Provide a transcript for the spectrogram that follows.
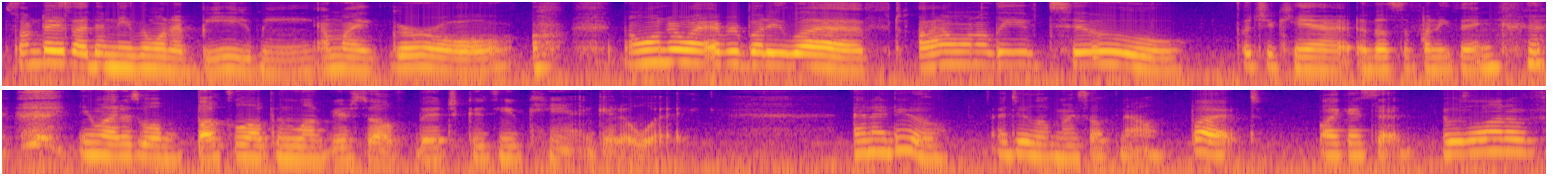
Some days I didn't even want to be me. I'm like, girl, no wonder why everybody left. I want to leave too. But you can't, and that's the funny thing. you might as well buckle up and love yourself, bitch, because you can't get away. And I do. I do love myself now. But like I said, it was a lot of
